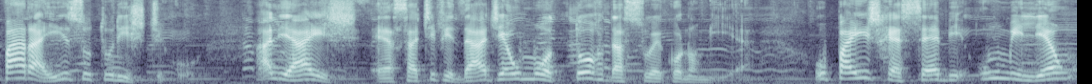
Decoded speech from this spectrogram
paraíso turístico. Aliás, essa atividade é o motor da sua economia. O país recebe um milhão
